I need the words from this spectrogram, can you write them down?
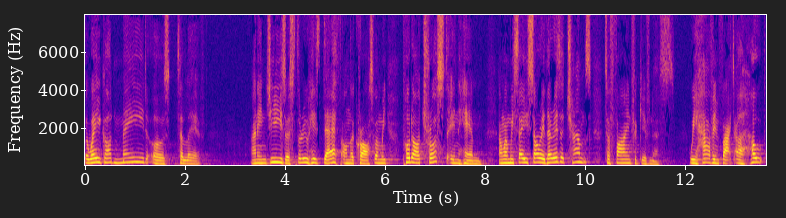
the way God made us to live. And in Jesus, through his death on the cross, when we put our trust in him and when we say sorry, there is a chance to find forgiveness. We have, in fact, a hope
